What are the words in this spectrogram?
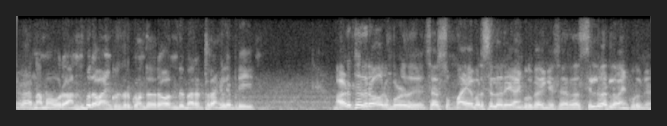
ஏடா நம்ம ஒரு அன்பில் வாங்கி கொடுத்துருக்கோம். இந்த தடவை வந்து மிரட்டுறாங்களே எப்படி? அடுத்த தடவை வரும்பொழுது சார் சும்மா எவர் சில்வரே வாங்கி கொடுக்காதீங்க சார். அதாவது சில்வரில் வாங்கி கொடுங்க.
